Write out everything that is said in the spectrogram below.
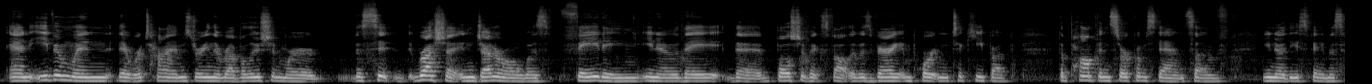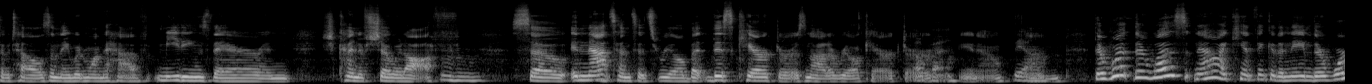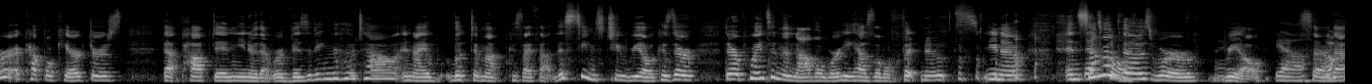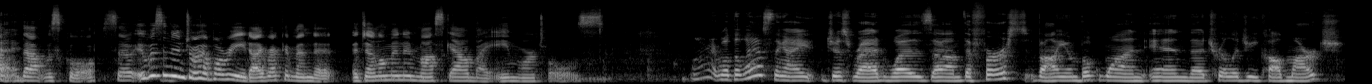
And even when there were times during the revolution where the ci- Russia in general was fading, you know, they the Bolsheviks felt it was very important to keep up the pomp and circumstance of you know these famous hotels and they would want to have meetings there and sh- kind of show it off So in that sense, it's real, but this character is not a real character. Okay. You know. Yeah. Um, there were there was now I can't think of the name. There were a couple characters that popped in, you know, that were visiting the hotel, and I looked him up because I thought this seems too real. Because there there are points in the novel where he has little footnotes, you know, and some That's of those were real. Yeah, So okay. that that was cool. So it was an enjoyable read. I recommend it. A Gentleman in Moscow by Amor Towles. All right. Well, the last thing I just read was um, the first volume, book one, in the trilogy called March,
